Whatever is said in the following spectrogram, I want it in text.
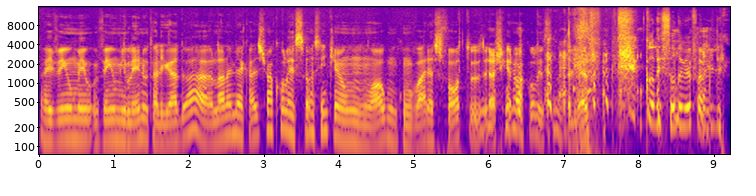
Aí vem o meu, vem o milênio, tá ligado? Ah, lá na minha casa tinha uma coleção assim, tinha um álbum com várias fotos. Eu acho que era uma coleção, tá ligado? coleção da minha família.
